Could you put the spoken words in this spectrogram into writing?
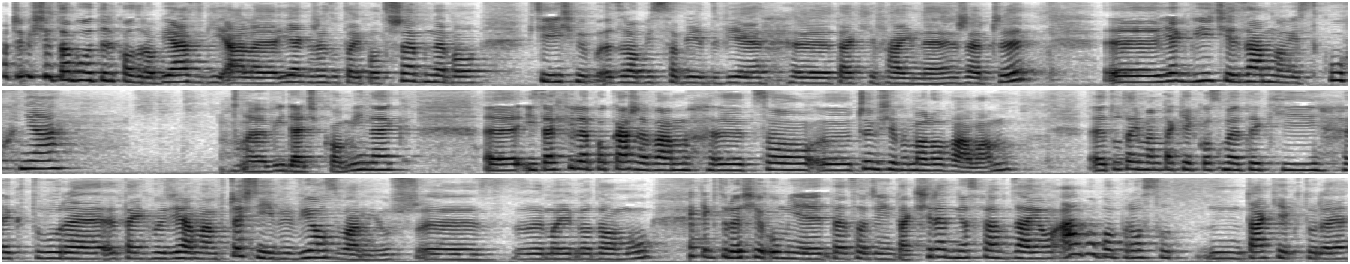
Oczywiście to były tylko drobiazgi, ale jakże tutaj potrzebne, bo chcieliśmy zrobić sobie dwie e, takie fajne rzeczy. E, jak widzicie, za mną jest kuchnia, e, widać kominek i za chwilę pokażę Wam, co, czym się pomalowałam. E, Tutaj mam takie kosmetyki, e, które, tak jak powiedziałam wcześniej, wywiozłam już e, z mojego domu. Takie, które się u mnie na co dzień tak średnio sprawdzają, albo po prostu mm, takie, które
